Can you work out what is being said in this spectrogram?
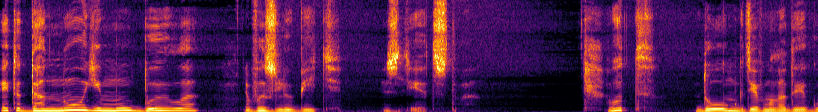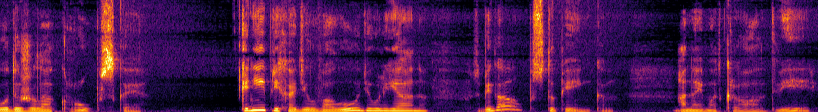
Это дано ему было возлюбить с детства. Вот дом, где в молодые годы жила Крупская. К ней приходил Володя Ульянов, сбегал по ступенькам. Она ему открывала дверь.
